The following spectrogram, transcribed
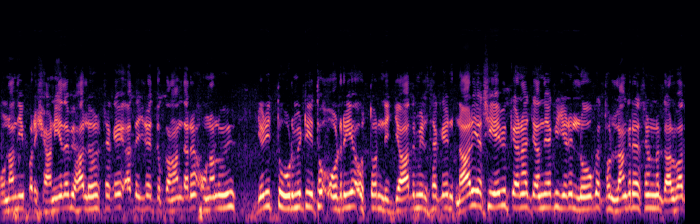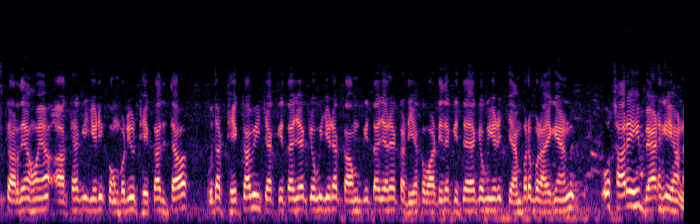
ਉਹਨਾਂ ਦੀ ਪਰੇਸ਼ਾਨੀਆਂ ਦਾ ਵੀ ਹੱਲ ਹੋ ਸਕੇ ਅਤੇ ਜਿਹੜੇ ਦੁਕਾਨਦਾਰ ਹਨ, ਉਹਨਾਂ ਨੂੰ ਵੀ ਜਿਹੜੀ ਧੂੜ ਮਿੱਟੀ ਇੱਥੋਂ ਉੱਡ ਰਹੀ ਹੈ ਉਸ ਤੋਂ ਨਿਜਾਤ ਮਿਲ ਸਕੇ। ਨਾਲ ਹੀ ਅਸੀਂ ਇਹ ਵੀ ਕਹਿਣਾ ਚਾਹੁੰਦੇ ਹਾਂ ਕਿ ਜਿਹੜੇ ਲੋਕ ਇੱਥੋਂ ਲੰਘ ਰਹੇ ਸੀ ਉਹਨਾਂ ਨਾਲ ਗੱਲਬਾਤ ਕਰਦਿਆਂ ਹੋਇਆਂ ਆਖਿਆ ਕਿ ਜਿਹੜੀ ਕੰਪਨੀ ਨੂੰ ਠੇਕਾ ਦਿੱਤਾ, ਉਹਦਾ ਠੇਕਾ ਵੀ ਚੈੱਕ ਕੀਤਾ ਜਾਏ, ਕਿਉਂਕਿ ਜਿਹੜਾ ਕੰਮ ਕੀਤਾ ਜਾ ਰਿਹਾ, ਘਟੀਆ ਕੁਆਲਿਟੀ ਦਾ ਕੀਤਾ ਹੈ ਕਿਉਂਕਿ ਜਿਹੜੇ ਚੈਂਬਰ ਬਣਾਏ ਗਏ ਹਨ, ਉਹ ਸਾਰੇ ਹੀ ਬੈਠ ਗਏ ਹਨ।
